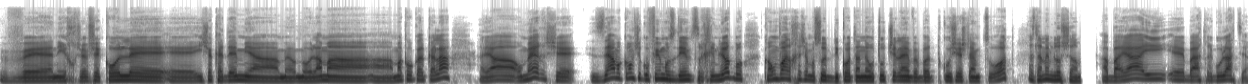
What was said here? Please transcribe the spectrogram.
ואני חושב שכל אה, אה, איש אקדמיה מעולם המקרו-כלכלה היה אומר שזה המקום שגופים מוסדיים צריכים להיות בו, כמובן אחרי שהם עשו את בדיקות הנאותות שלהם ובדקו שיש להם תשואות. אז למה הם לא שם? הבעיה היא אה, בעיית רגולציה.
